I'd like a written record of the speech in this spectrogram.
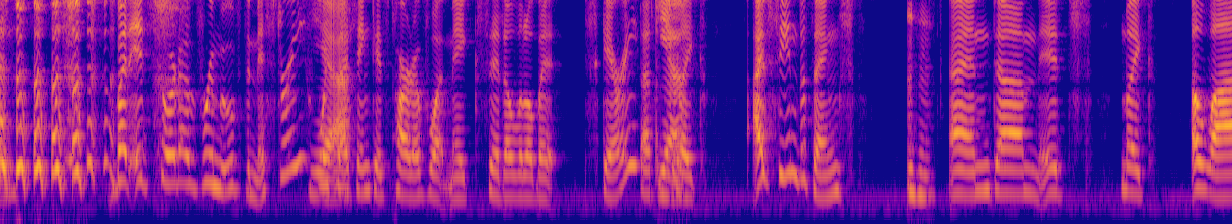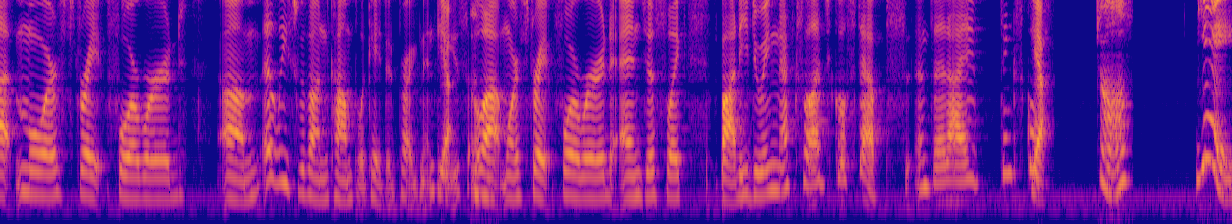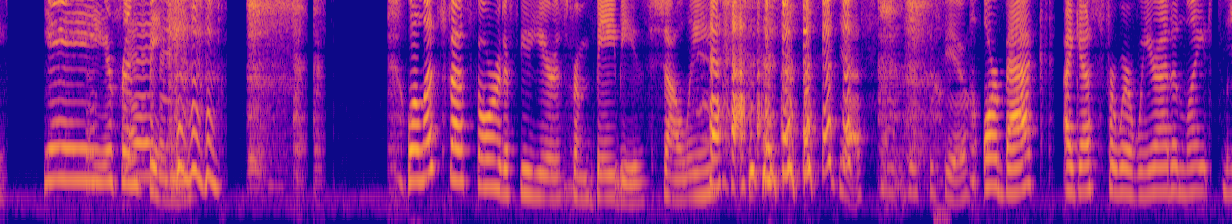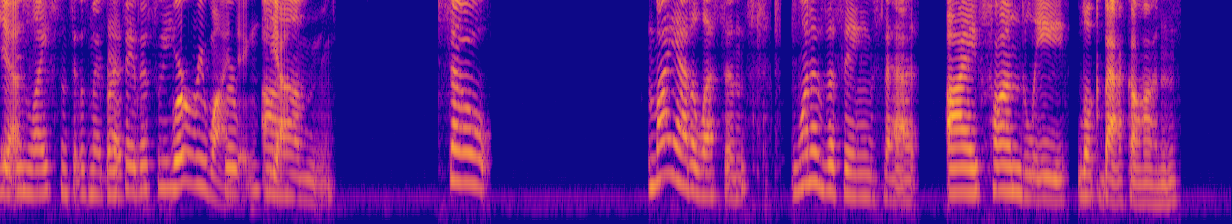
but it sort of removed the mystery, which I think is part of what makes it a little bit scary. That's Yeah. true. like I've seen the things, and um, it's like a lot more straightforward. Um, at least with uncomplicated pregnancies, a lot more straightforward and just like body doing next logical steps, and that I think's cool. Yeah. Aw. Yay. Yay, your friend's Yay, baby. well, let's fast forward a few years from babies, shall we? yes, just a few. or back, I guess, for where we're at in life. Yes. In life, since it was my birthday Yes, this week. We're rewinding. Yeah. Um, so, my adolescence, one of the things that I fondly look back on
